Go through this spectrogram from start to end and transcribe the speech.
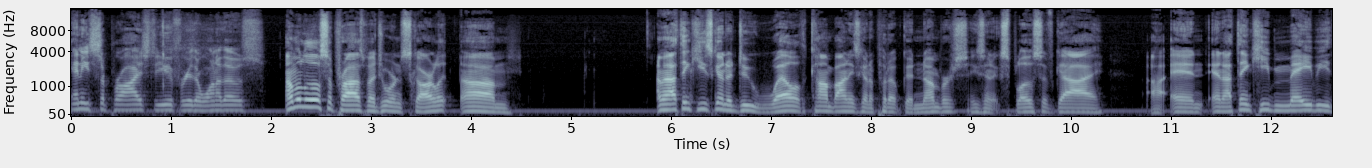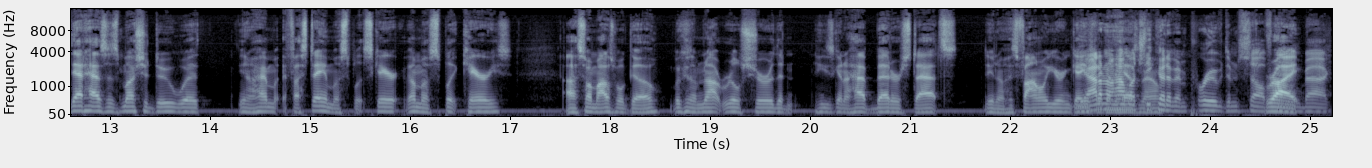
Any surprise to you for either one of those? I'm a little surprised by Jordan Scarlett. Um, I mean, I think he's going to do well at the combine. He's going to put up good numbers. He's an explosive guy, uh, and and I think he maybe that has as much to do with you know if I stay, I'm gonna split scare, I'm gonna split carries, uh, so I might as well go because I'm not real sure that he's going to have better stats. You know, his final year in. Yeah, I don't know how much now. he could have improved himself right. coming back.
